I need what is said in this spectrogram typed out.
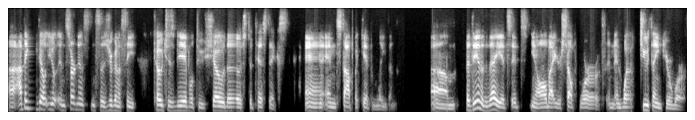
Uh, I think you'll, you'll, in certain instances, you're going to see coaches be able to show those statistics and, and stop a kid from leaving. Um, but at the end of the day, it's it's you know all about your self worth and, and what you think you're worth.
